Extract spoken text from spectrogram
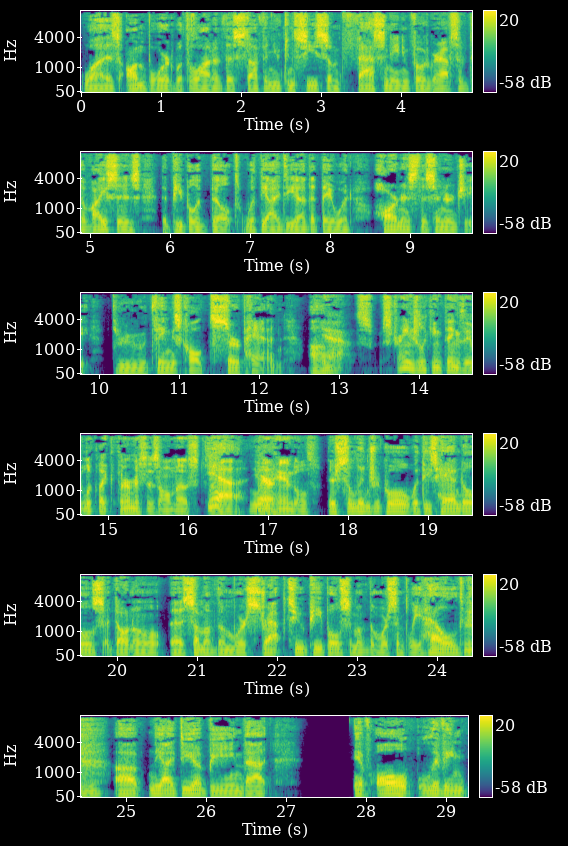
was on board with a lot of this stuff. And you can see some fascinating photographs of devices that people had built with the idea that they would harness this energy through things called Serpan. Um, yeah, strange looking things. They look like thermoses almost. Yeah, Weird yeah. handles. They're cylindrical with these handles. I don't know. Uh, some of them were strapped to people. Some of them were simply held. Uh, the idea being that if all living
